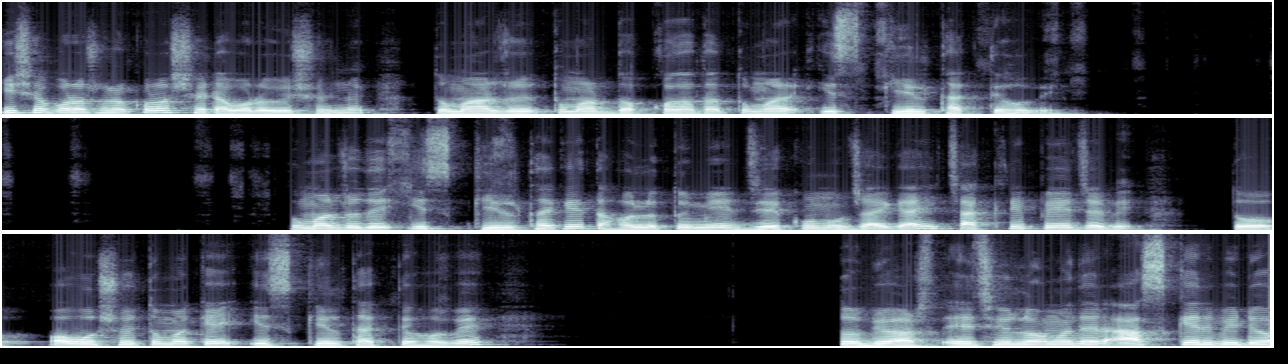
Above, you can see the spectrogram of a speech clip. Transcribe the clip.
কিসে পড়াশোনা করো, সেটা বড় বিষয় নয়। তোমার যদি, তোমার দক্ষতা তোমার স্কিল থাকতে হবে। তোমার যদি স্কিল থাকে, তাহলে তুমি যে কোনো জায়গায় চাকরি পেয়ে যাবে। তো অবশ্যই তোমাকে স্কিল থাকতে হবে। তো ভিউয়ার্স এই ছিল আমাদের আজকের ভিডিও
